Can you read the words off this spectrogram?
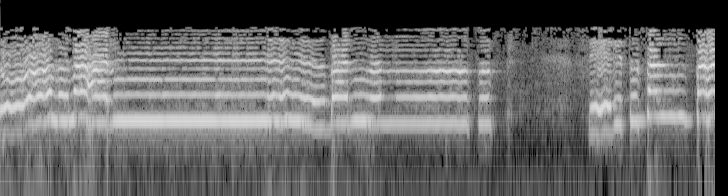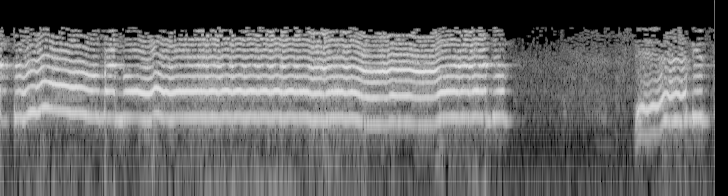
लोल लहरू सिरित संतत मनोज सेवित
